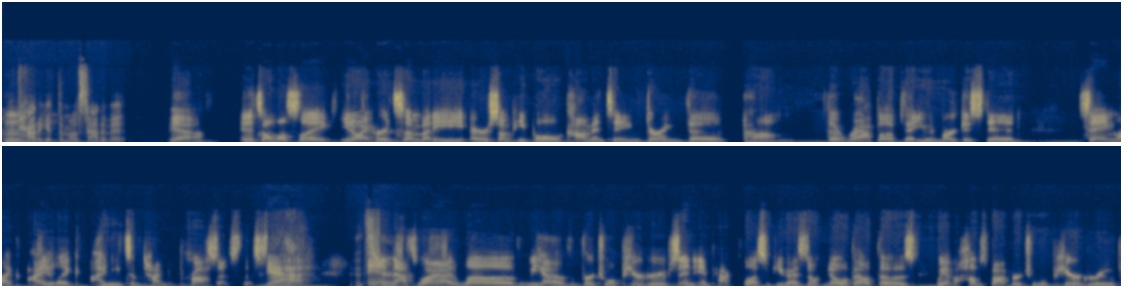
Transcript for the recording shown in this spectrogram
and like mm. how to get the most out of it yeah and it's almost like you know i heard somebody or some people commenting during the um the wrap up that you and marcus did saying like i like i need some time to process this stuff. yeah and true. that's why I love we have virtual peer groups in Impact Plus. If you guys don't know about those, we have a HubSpot virtual peer group.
